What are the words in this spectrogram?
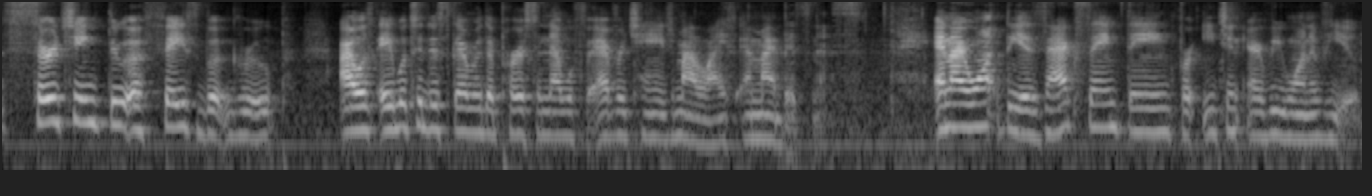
searching through a Facebook group, I was able to discover the person that will forever change my life and my business. And I want the exact same thing for each and every one of you.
